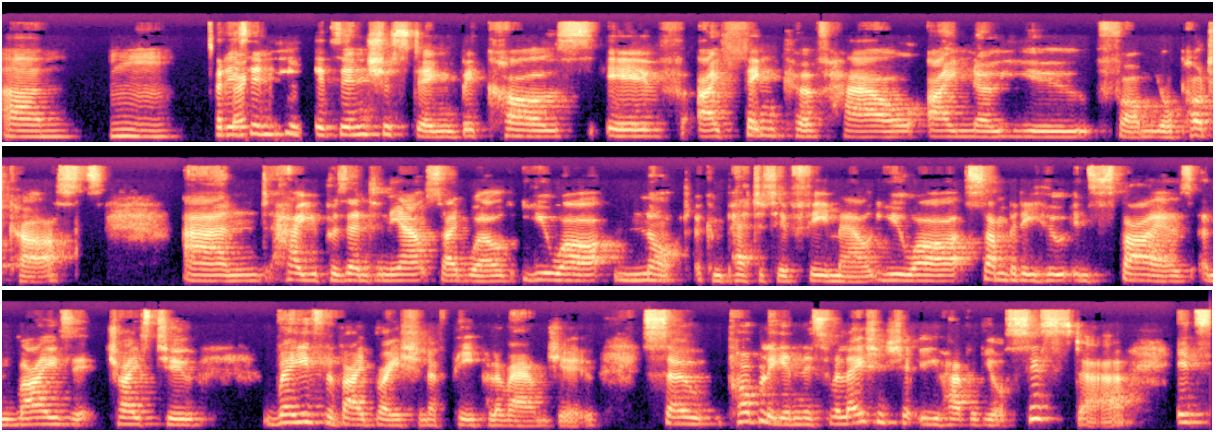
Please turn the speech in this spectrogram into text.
Um mm. But it's in, it's interesting because if I think of how I know you from your podcasts, and how you present in the outside world, you are not a competitive female. You are somebody who inspires and rises, tries to raise the vibration of people around you. So probably in this relationship you have with your sister it's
